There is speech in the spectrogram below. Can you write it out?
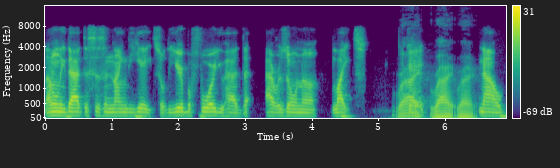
Not only that, this is in 98. So the year before you had the Arizona lights. Right. Okay. Right. Right. Now,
